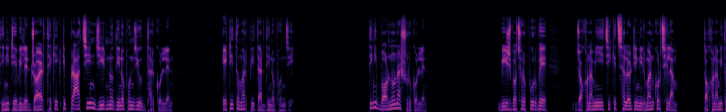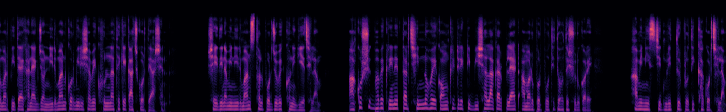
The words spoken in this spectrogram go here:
তিনি টেবিলের ড্রয়ার থেকে একটি প্রাচীন জীর্ণ দিনপঞ্জি উদ্ধার করলেন। এটি তোমার পিতার দিনপঞ্জি। তিনি বর্ণনা শুরু করলেন। ২০ বছর পূর্বে যখন আমি এই চিকিৎসালয়টি নির্মাণ করছিলাম, তখন আমি তোমার পিতা এখানে একজন নির্মাণকর্মীর হিসাবে খুলনা থেকে কাজ করতে আসেন। সেই দিন আমি নির্মাণস্থল পর্যবেক্ষণে গিয়েছিলাম। আকস্মিকভাবে ক্রেনের তার ছিন্ন হয়ে কংক্রিটের একটি বিশাল আকার প্ল্যাট আমার উপর পতিত হতে শুরু করে। আমি নিশ্চিত মৃত্যুর প্রতীক্ষা করছিলাম।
